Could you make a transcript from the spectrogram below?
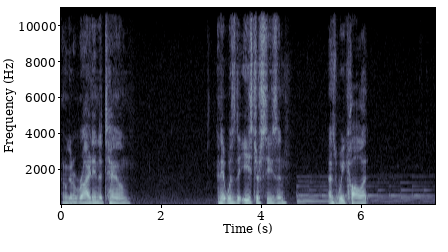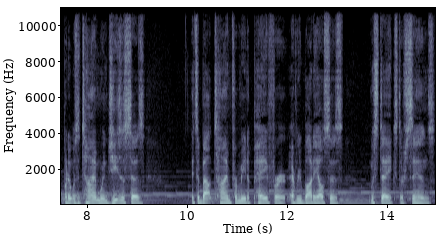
and I'm going to ride into town. And it was the Easter season, as we call it. But it was a time when Jesus says, It's about time for me to pay for everybody else's mistakes, their sins.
